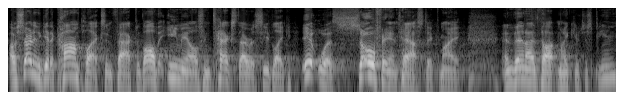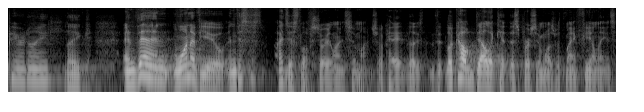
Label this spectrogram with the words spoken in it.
I was starting to get a complex, in fact, with all the emails and texts I received. Like, it was so fantastic, Mike. And then I thought, Mike, you're just being paranoid. Like, and then one of you, and this is, I just love storylines so much, okay? Look how delicate this person was with my feelings.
